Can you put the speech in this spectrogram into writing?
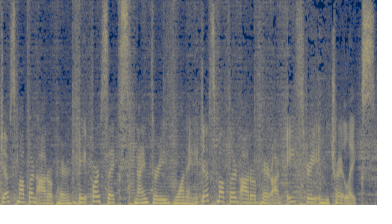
Jeff's Muffler Auto Repair, 846 9318. Jeff's Muffler and Auto Repair on 8th Street in Detroit Lakes.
